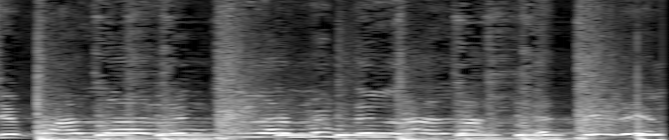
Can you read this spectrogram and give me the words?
जबाला रंगीला नंद लाला है तेरे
